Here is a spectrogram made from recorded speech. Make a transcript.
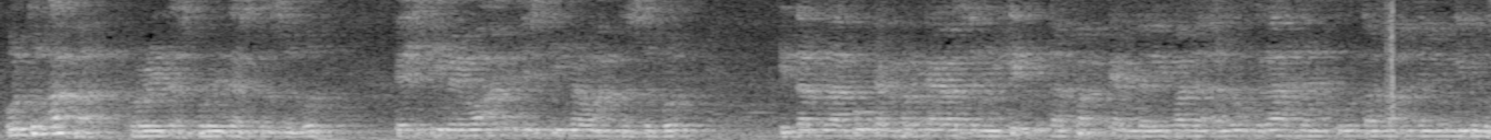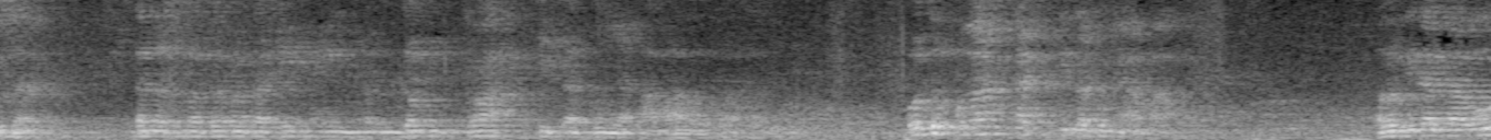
Untuk apa prioritas-prioritas tersebut? Keistimewaan-keistimewaan tersebut kita melakukan perkara sedikit mendapatkan daripada anugerah dan keutamaan yang begitu besar. Karena semata-mata ingin mendongkrak kita punya amal. Untuk mengangkat kita punya amal. Kalau kita tahu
